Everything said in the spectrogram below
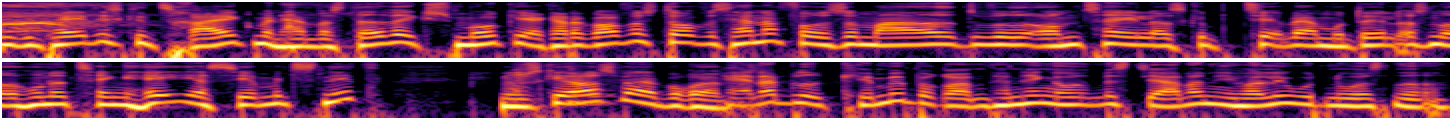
psykopatiske træk, men han var stadigvæk smuk. Jeg kan da godt forstå, hvis han har fået så meget, du ved, omtale og skal til at være model og sådan noget, hun har tænkt, hey, jeg ser mit snit. Nu skal jeg også være berømt. Han er blevet kæmpe berømt. Han hænger ud med stjernerne i Hollywood nu og sådan noget.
